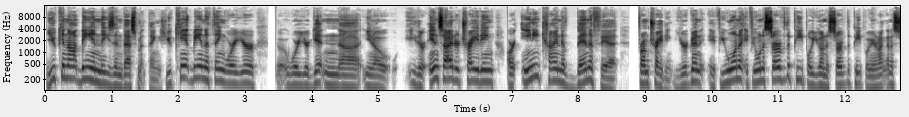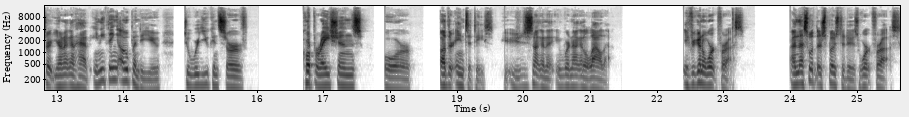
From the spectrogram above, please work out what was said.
you cannot be in these investment things. You can't be in a thing where you're where you're getting uh, you know either insider trading or any kind of benefit from trading. You're gonna if you want to if you want to serve the people, you're going to serve the people. You're not to serve. You're not to have anything open to you to where you can serve corporations or other entities. You're just not to. We're not going to allow that. If you're going to work for us, and that's what they're supposed to do is work for us.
